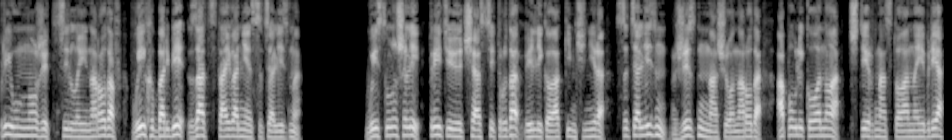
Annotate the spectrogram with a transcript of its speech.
приумножит силы народов в их борьбе за отстаивание социализма. Вы слушали третью часть труда великого Ким Чен Ира «Социализм. Жизнь нашего народа», опубликованного 14 ноября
